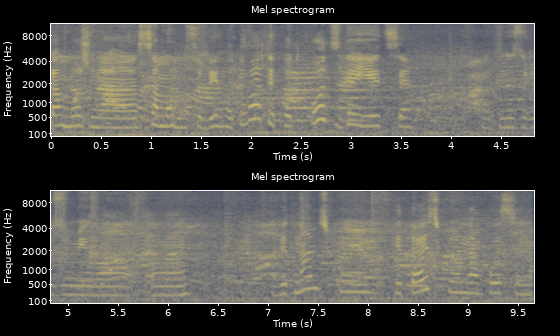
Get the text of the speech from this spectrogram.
Там можна самому собі готувати, хот-хот, здається. От не зрозуміла. а, В'єтнамською, китайською написано.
